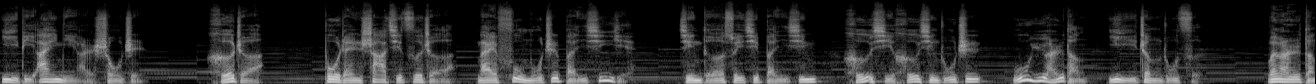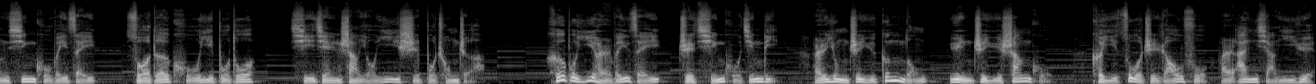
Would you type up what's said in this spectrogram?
亦必哀悯而收之。何者？不忍杀其子者，乃父母之本心也。今得遂其本心，何喜何幸如之？吾与尔等亦正如此。闻尔等辛苦为贼，所得苦亦不多，其间尚有衣食不充者，何不以尔为贼之勤苦精力，而用之于耕农，运之于商贾？可以坐置饶富而安享逸乐，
